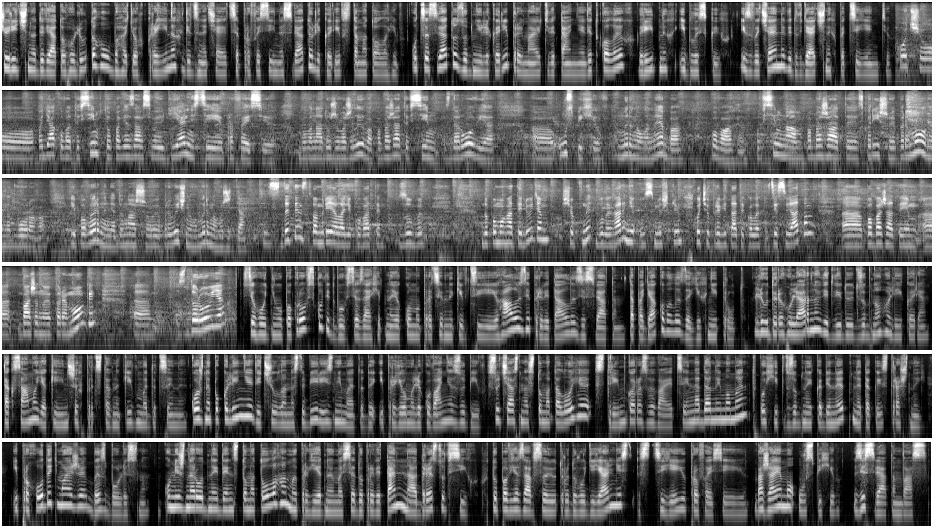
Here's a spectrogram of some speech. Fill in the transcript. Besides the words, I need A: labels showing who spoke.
A: Щорічно 9 лютого у багатьох країнах відзначається професійне свято лікарів-стоматологів. У це свято зубні лікарі приймають вітання від колег, рідних і близьких, і звичайно від вдячних пацієнтів.
B: Хочу подякувати всім, хто пов'язав свою діяльність цією професією, бо вона дуже важлива. Побажати всім здоров'я, е, успіхів, мирного неба, поваги. Всім нам побажати скорішої перемоги над ворогом і повернення до нашого привичного мирного життя.
C: З дитинства мріяла лікувати зуби, допомагати людям, щоб в них були гарні усмішки. Хочу привітати колег зі святом, е, побажати їм е, бажаної перемоги, здоров'я.
A: Сьогодні у Покровську відбувся захід, на якому працівників цієї галузі привітали зі святом та подякували за їхній труд. Люди регулярно відвідують зубного лікаря, так само як і інших представників медицини. Кожне покоління відчуло на собі різні методи і прийоми лікування зубів. Сучасна стоматологія стрімко розвивається, і на даний момент похід в зубний кабінет не такий страшний і проходить майже безболісно. У Міжнародний день стоматолога ми приєднуємося до привітань на адресу всіх, хто пов'язав свою трудову діяльність з цією професією. Бажаємо успіхів зі святом вас!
